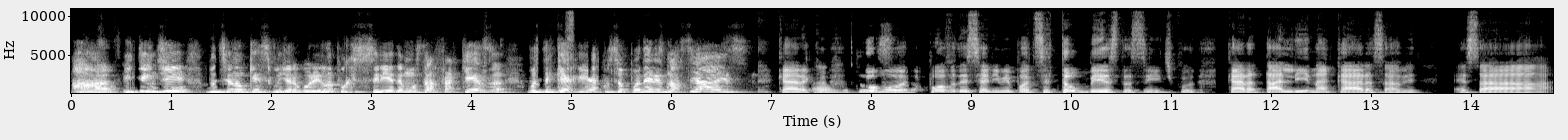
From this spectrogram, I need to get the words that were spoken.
Ah, Não. entendi! Você não quer se fundir a gorila porque isso seria demonstrar fraqueza? Você quer ganhar com seus poderes marciais? Cara, Deus como o povo desse anime pode ser tão besta assim? Tipo, cara, tá ali na cara, sabe? Essa.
